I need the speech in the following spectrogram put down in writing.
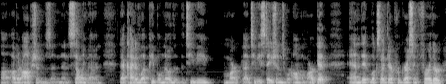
uh, other options and, and selling them. And that kind of let people know that the TV mar- uh, TV stations were on the market, and it looks like they're progressing further.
